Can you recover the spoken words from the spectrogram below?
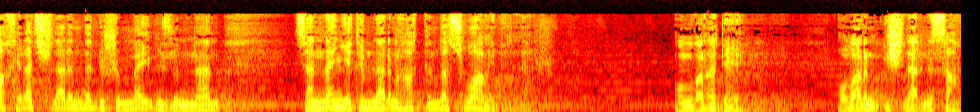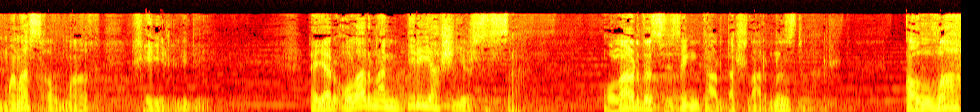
axirət işlərində düşünmək üzündən səndən yetimlərin haqqında sual edirlər. Onlara de, onların işlərini sahmana salmaq xeyirlidir. Əgər onlarla bir yaşayırsınızsa, onlar da sizin qardaşlarınızdılar. Allah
